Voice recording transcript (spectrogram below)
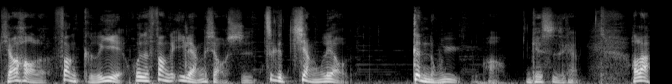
调好了，放隔夜或者放个一两个小时，这个酱料更浓郁。你可以试试看，好了，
